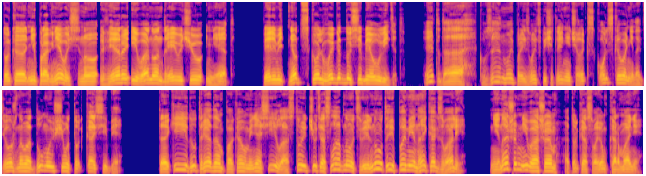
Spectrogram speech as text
только не прогневайся, но веры Ивану Андреевичу нет. Переметнет, сколь выгоду себе увидит. Это да, кузен мой производит впечатление человека скользкого, ненадежного, думающего только о себе. Такие идут рядом, пока у меня сила, а стоит чуть ослабнуть, вильнут и поминай, как звали. Ни нашим, ни вашим, а только о своем кармане.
